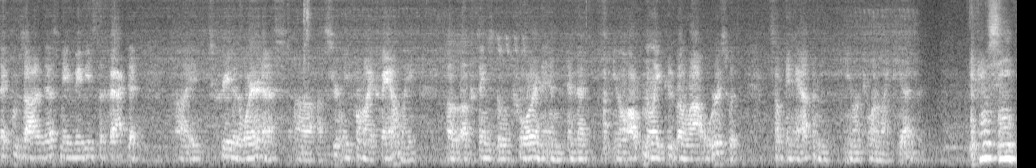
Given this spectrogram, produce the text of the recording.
that comes out of this, maybe, maybe it's the fact that uh, it's created awareness, uh, certainly for my family, of, of things to look for, and, and, and that, you know, ultimately it could have been a lot worse with something happened, you know, to one of my kids. If you see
